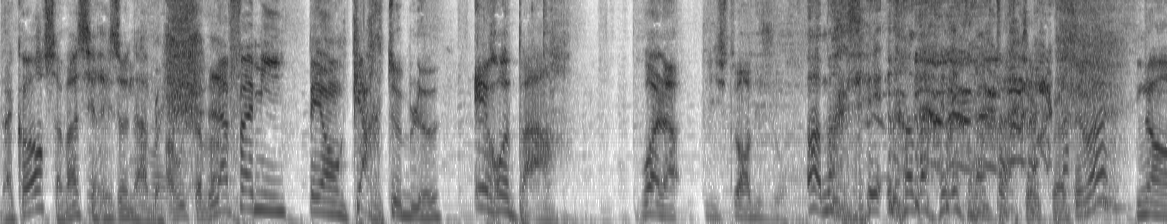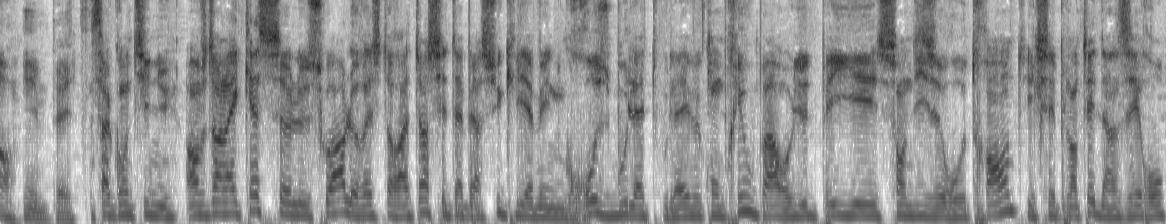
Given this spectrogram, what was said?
D'accord? Ça va, c'est raisonnable. Ah oui, ça va. La famille paie en carte bleue et repart. Voilà l'histoire du jour. Oh, bah, c'est- non, bah, N'importe quoi, c'est vrai Non, Il me pète. ça continue. En faisant la caisse le soir, le restaurateur s'est aperçu qu'il y avait une grosse boulette. Vous l'avez compris ou pas Au lieu de payer 110,30 euros, il s'est planté d'un zéro.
